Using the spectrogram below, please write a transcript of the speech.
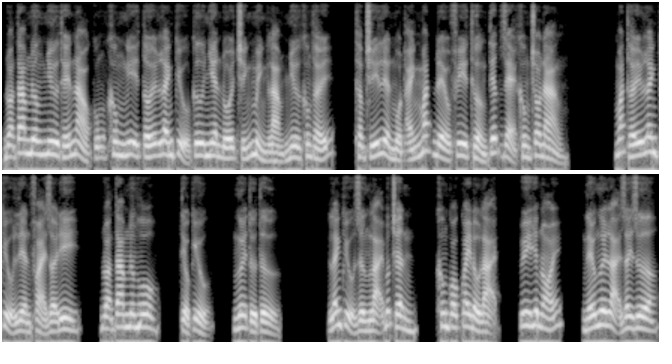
Đoạn tam nương như thế nào cũng không nghĩ tới lãnh cửu cư nhiên đối chính mình làm như không thấy, thậm chí liền một ánh mắt đều phi thường tiếc rẻ không cho nàng. Mắt thấy lãnh cửu liền phải rời đi, đoạn tam nương hô, tiểu cửu, ngươi từ từ. Lãnh cửu dừng lại bước chân, không có quay đầu lại, uy hiếp nói, nếu ngươi lại dây dưa,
